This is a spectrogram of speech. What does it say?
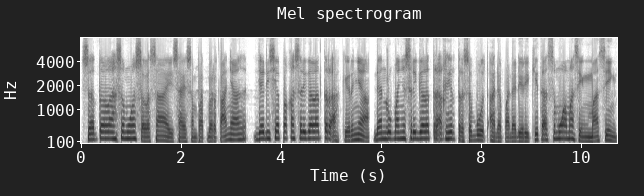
Setelah semua selesai, saya sempat bertanya, jadi siapakah serigala terakhirnya? Dan rupanya serigala terakhir tersebut ada pada diri kita semua masing-masing.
